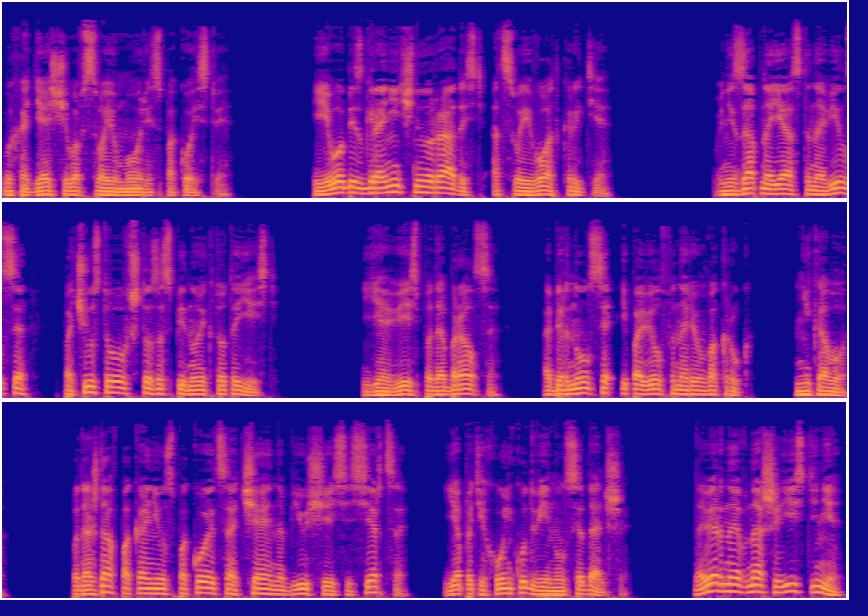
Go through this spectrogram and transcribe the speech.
выходящего в свое море спокойствия. И его безграничную радость от своего открытия. Внезапно я остановился, почувствовав, что за спиной кто-то есть. Я весь подобрался, обернулся и повел фонарем вокруг. Никого. Подождав, пока не успокоится отчаянно бьющееся сердце, я потихоньку двинулся дальше. Наверное, в нашей истине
